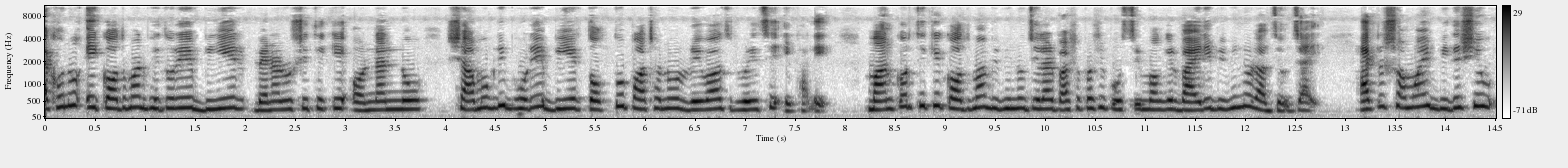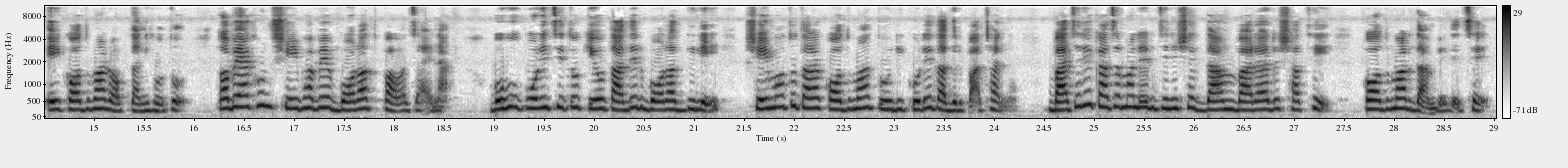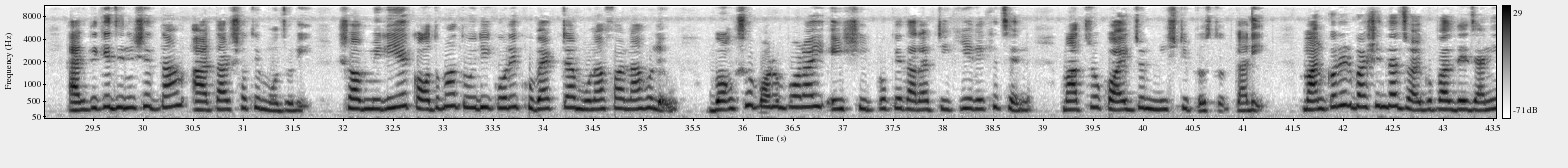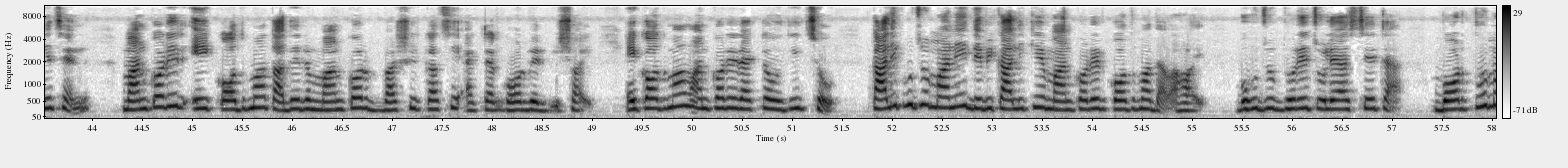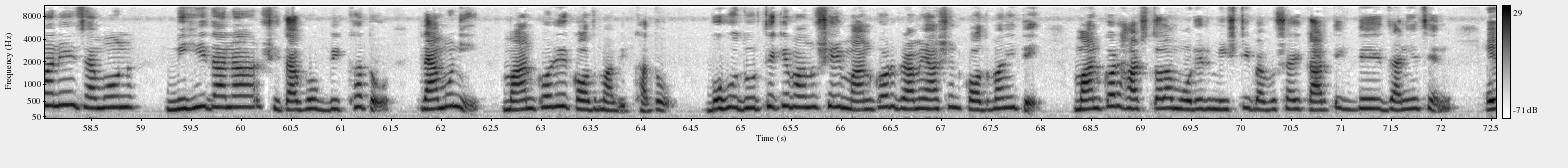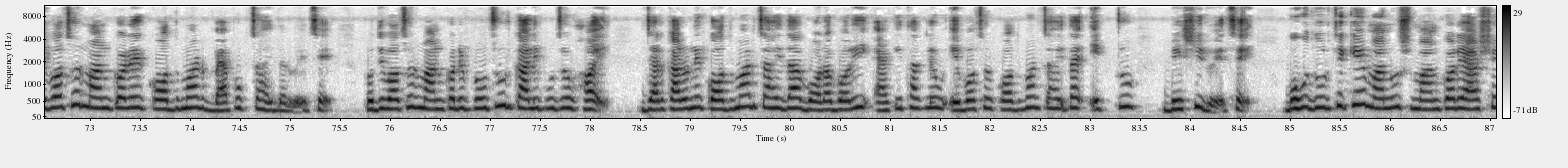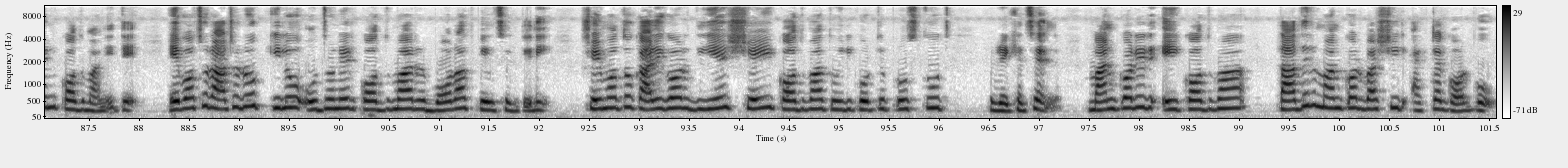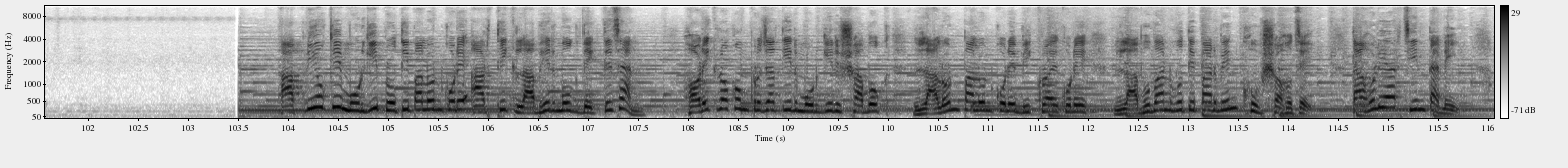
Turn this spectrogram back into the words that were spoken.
এখনও এই কদমার ভেতরে বিয়ের বেনারসি থেকে অন্যান্য সামগ্রী ভরে বিয়ের তত্ত্ব পাঠানোর রেওয়াজ রয়েছে এখানে। মানকর থেকে কদমা বিভিন্ন জেলার পাশাপাশি পশ্চিমবঙ্গের বাইরে বিভিন্ন রাজ্যেও যায়। একটা সময় বিদেশেও এই কদমা রপ্তানি হতো, তবে এখন সেইভাবে বরাত পাওয়া যায় না। বহু পরিচিত কেউ তাদের বরাত দিলে সেই মতো তারা কদমা তৈরি করে তাদের পাঠানো। বাজারে কাঁচামালের জিনিসের দাম বাড়ার সাথে কদমার দাম বেড়েছে। একদিকে জিনিসের দাম আর তার সাথে মজুরি। সব মিলিয়ে কদমা তৈরি করে খুব একটা মুনাফা না হলেও বংশ পরম্পরায় এই শিল্পকে তারা টিকিয়ে রেখেছেন মাত্র কয়েকজন মিষ্টি প্রস্তুতকারী। মানকরের বাসিন্দা জয়গোপাল দে জানিয়েছেন, মানকরের এই কদমা তাদের মানকর বাসীর কাছে একটা গর্বের বিষয়। এই কদমা মানকরের একটা ঐতিহ্য। কালী পুজো মানেই দেবী কালীকে মানকরের কদমা দেওয়া হয়। বহু যুগ ধরে চলে আসছে এটা। বর্ধমানে যেমন মিহিদানা সীতাভোগ বিখ্যাত, তেমনি মানকরে কদমা বিখ্যাত। বহু দূর থেকে মানুষ এই মানকর গ্রামে আসেন কদমা নিতে মানকর হাটতলা মোড়ের মিষ্টি ব্যবসায়ী কার্তিক দে জানিয়েছেন এই বছর মানকরে কদমার ব্যাপক চাহিদা রয়েছে। প্রতি বছর মানকরে প্রচুর কালী পুজো হয়, যার কারণে কদমার চাহিদা বরাবরই একই থাকলেও এবছর কদমার চাহিদা একটু বেশি রয়েছে। বহু দূর থেকে মানুষ মানকরে আসেন কদমা নিতে এবছর আঠারো কিলো ওজনের কদমার বরাত পেয়েছেন তিনি। সেই মতো কারিগর দিয়ে সেই কদমা তৈরি করতে প্রস্তুত রেখেছেন। মানকরের এই কদমা তাদের মানকরবাসীর একটা গর্ব। আপনিও কি মুরগি প্রতিপালন করে আর্থিক লাভের মুখ দেখতে চান? হরেক রকম প্রজাতির মুরগির শাবক লালন পালন করে বিক্রয় করে লাভবান হতে পারবেন খুব সহজেই। তাহলে আর চিন্তা নেই।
